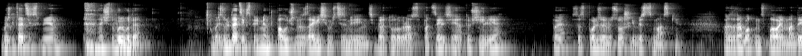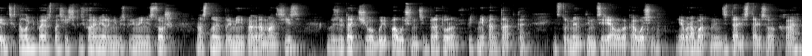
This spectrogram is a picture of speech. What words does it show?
В результате эксперимента, значит, выводы. В результате эксперимента получена зависимость измерения температуры градусов по Цельсию от усилия P с использованием СОЖ и без смазки. Разработана тепловая модель технологии поверхностно-пластического деформирования без применения СОЖ на основе применения программы ANSYS, в результате чего были получены температура в пятне контакта инструмента и материала ВК8 и обрабатаны детали стали 40Х.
